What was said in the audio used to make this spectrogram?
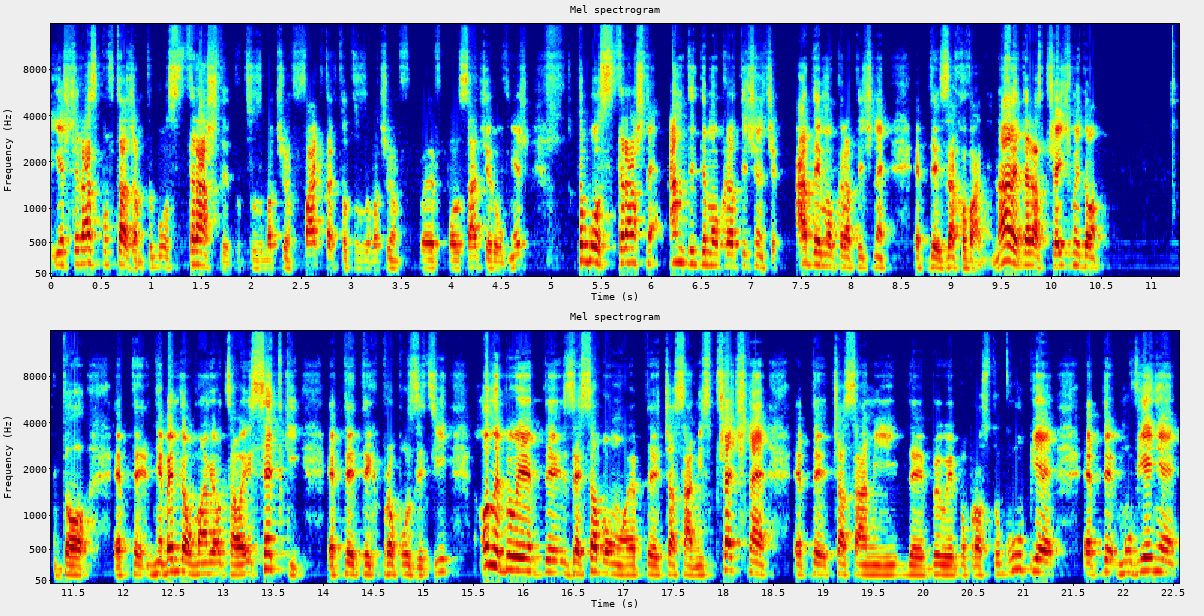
Jeszcze raz powtarzam, to było straszne, to co zobaczyłem w faktach, to co zobaczyłem w, w Polsacie również, to było straszne, antydemokratyczne czy ademokratyczne zachowanie. No ale teraz przejdźmy do do, nie będę omawiał całej setki tych propozycji. One były ze sobą czasami sprzeczne, czasami były po prostu głupie. Mówienie,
